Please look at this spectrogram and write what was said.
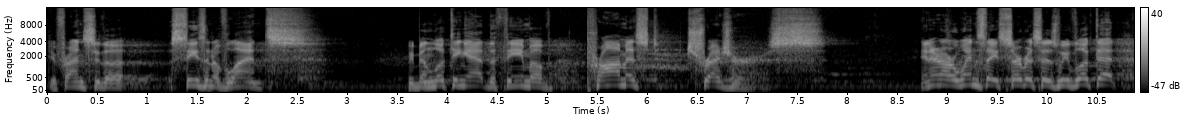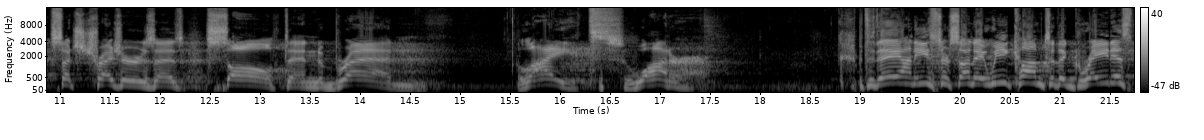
Dear friends, through the season of Lent, we've been looking at the theme of promised treasures. And in our Wednesday services, we've looked at such treasures as salt and bread, light, water. But today on Easter Sunday, we come to the greatest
